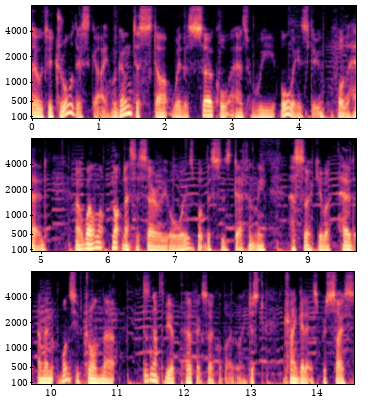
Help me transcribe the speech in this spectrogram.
So to draw this guy, we're going to start with a circle as we always do for the head. Uh, well, not, not necessarily always, but this is definitely a circular head. And then once you've drawn that, it doesn't have to be a perfect circle by the way, just try and get it as precise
